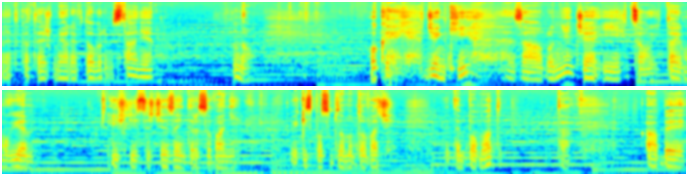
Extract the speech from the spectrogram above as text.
Monetka też w miarę w dobrym stanie. No. Ok, dzięki za oglądnięcie i co, I tak jak mówiłem, jeśli jesteście zainteresowani w jaki sposób zamontować ten pomad, tak aby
